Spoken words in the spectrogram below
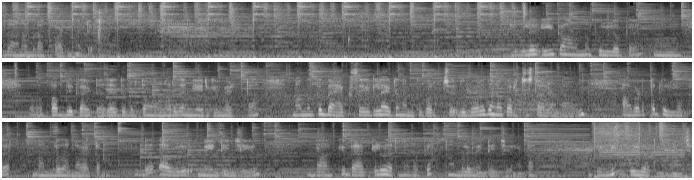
ഇതാണ് നമ്മുടെ അപ്പാർട്ട്മെന്റ് ഇതിൽ ഈ കാണുന്ന പുല്ലൊക്കെ പബ്ലിക്കായിട്ട് അതായത് ഇവിടുത്തെ ഓണർ തന്നെയായിരിക്കും വെട്ട. നമുക്ക് ബാക്ക് സൈഡിലായിട്ട് നമുക്ക് കുറച്ച് ഇതുപോലെ തന്നെ കുറച്ച് സ്ഥലം ഉണ്ടാവും. അവിടുത്തെ പുല്ലൊക്കെ നമ്മൾ തന്നെ വെട്ടണം. ഇത് അവർ മെയിന്റെയിൻ ചെയ്യും. ബാക്കി ബാക്കിൽ വരുന്നതൊക്കെ നമ്മൾ മെയിന്റെയിൻ ചെയ്യണം കേട്ടോ അപ്പോൾ ഇനി പുല്ല് വെട്ടുന്നത് കാണിച്ചു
